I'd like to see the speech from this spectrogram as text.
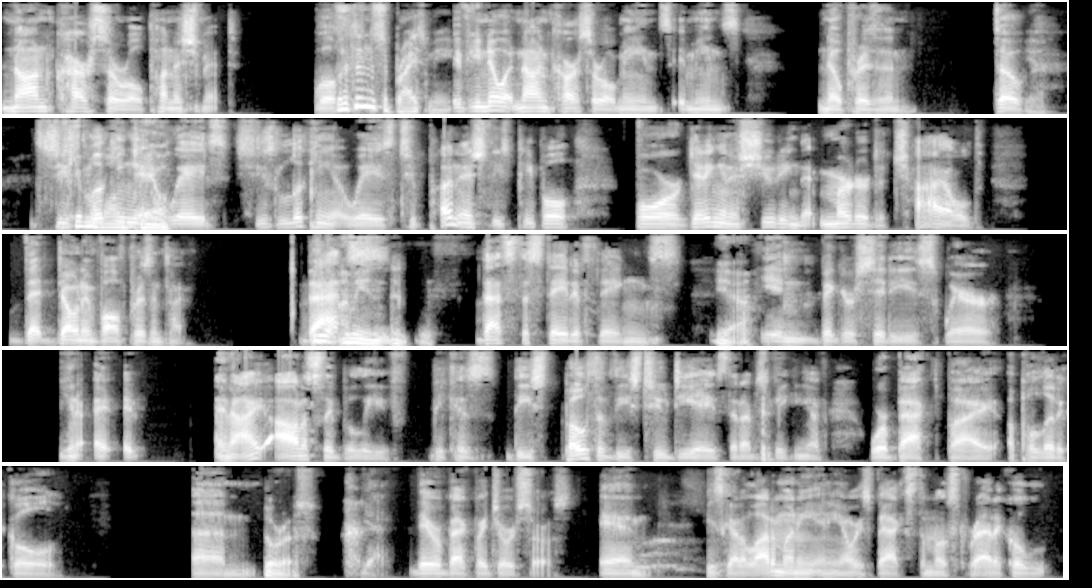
non carceral punishment. Well, that doesn't surprise me. if you know what non-carceral means, it means no prison. So Yeah. she's Give 'em a long looking at ways, she's looking at ways to punish these people for getting in a shooting that murdered a child that don't involve prison time. That's, Well, I mean, that's the state of things yeah. in bigger cities where, you know, it, it, and I honestly believe because these, both of these two DAs that I'm speaking of were backed by a political, um, Soros. yeah, they were backed by George Soros, and he's got a lot of money, and he always backs the most radical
